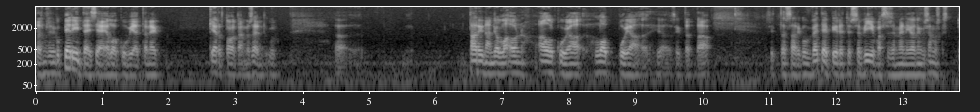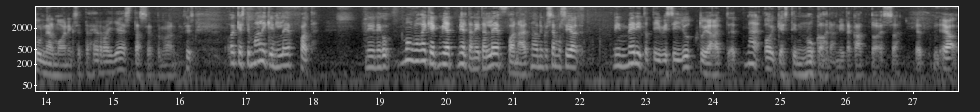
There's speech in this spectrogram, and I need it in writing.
tai niin perinteisiä elokuvia, että ne kertoo tämmöisen niin kuin, äh, tarinan, jolla on alku ja loppu ja, ja sitten tota, sitten tuossa niin veteen piirretyssä viivassa se meni jo niin semmoiseksi tunnelmoinniksi, että herra jestas, että mä, siis oikeasti Malikin leffat, niin, niin kuin, mun on vaikea mieltää niitä leffana, että ne on niin semmoisia niin meditatiivisia juttuja, että, että mä oikeasti nukahdan niitä kattoessa. Et, ja,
